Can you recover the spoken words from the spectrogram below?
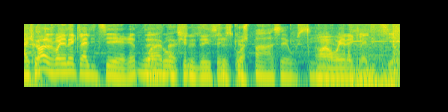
Ah, je pense que je voyais avec la litiérite. Ouais, ben, aucune c'est- idée c'est ce quoi. que je pensais aussi. Ouais, on voyait avec la litiérite.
